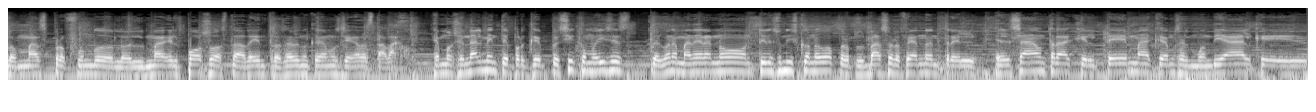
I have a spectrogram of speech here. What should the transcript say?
lo más profundo, el, pozo hasta adentro, ¿sabes? Nunca habíamos llegado hasta abajo. Emocionalmente, porque pues sí, como dices, de alguna manera no tienes un disco nuevo, pero pues vas surfeando entre el, soundtrack, el tema, que vamos al mundial, que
